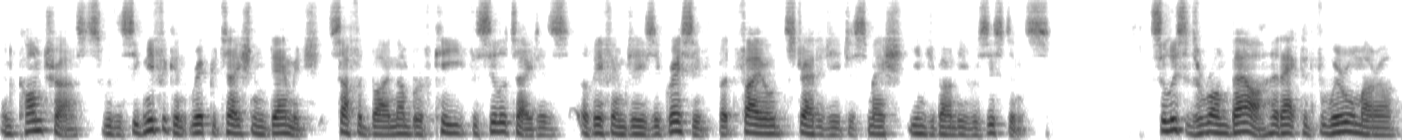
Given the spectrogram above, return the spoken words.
and contrasts with the significant reputational damage suffered by a number of key facilitators of FMG's aggressive but failed strategy to smash Yindjibarndi resistance. Solicitor Ron Bauer had acted for Wirral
